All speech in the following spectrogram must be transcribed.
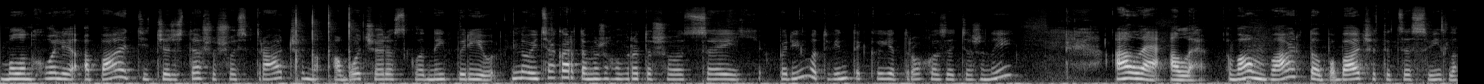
меланхолії, апатії через те, що щось втрачено, або через складний період. Ну і ця карта може говорити, що цей період він такий є трохи затяжний. Але, але вам варто побачити це світло.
